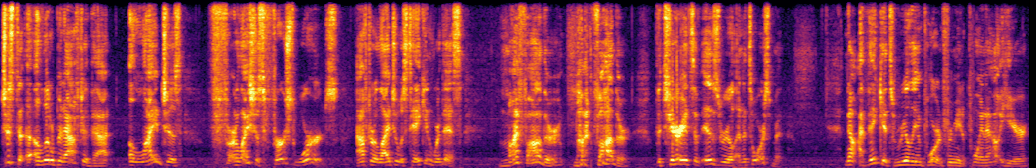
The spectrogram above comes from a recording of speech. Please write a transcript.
just a, a little bit after that elijah's elisha's first words after elijah was taken were this my father my father the chariots of Israel and its horsemen. Now, I think it's really important for me to point out here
